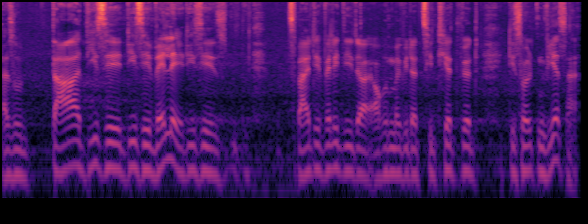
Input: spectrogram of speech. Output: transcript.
Also da diese, diese Welle, diese zweite Welle, die da auch immer wieder zitiert wird, die sollten wir sein.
